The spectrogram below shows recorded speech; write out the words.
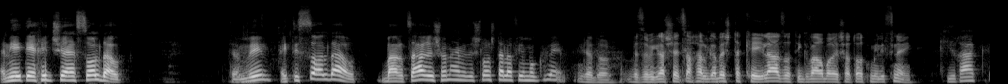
אני הייתי היחיד שהיה סולד אאוט. אתה מבין? הייתי סולד אאוט. בהרצאה הראשונה עם איזה 3,000 עוקבים. גדול. וזה בגלל שהצלחת לגבש את הקהילה הזאת כבר ברשתות מלפני. כי רק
